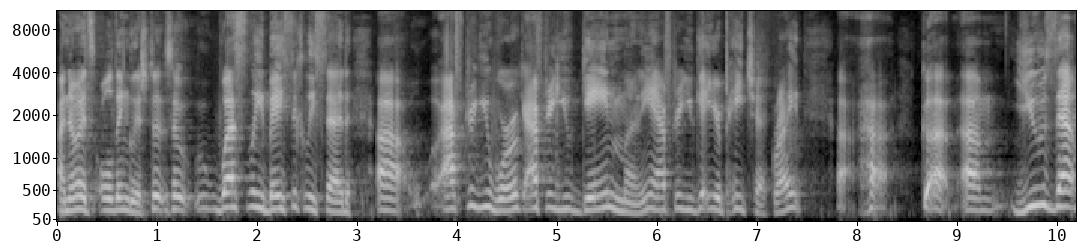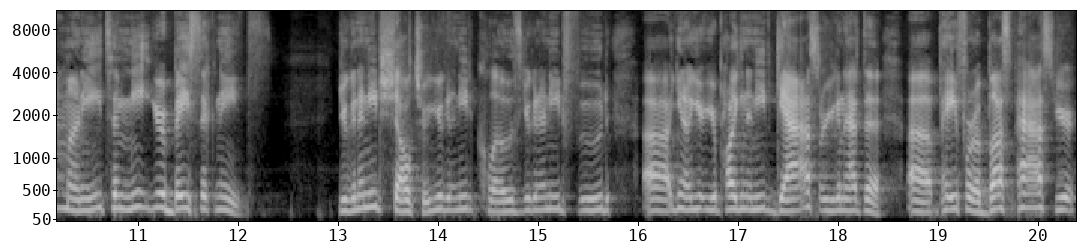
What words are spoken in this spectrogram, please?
I know it's Old English. So Wesley basically said uh, after you work, after you gain money, after you get your paycheck, right? Uh, uh um, use that money to meet your basic needs. You're to need shelter. You're to need clothes. You're to need food. Uh, you know, you're, you're probably going to need gas, or you're going to have to uh, pay for a bus pass. You're,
